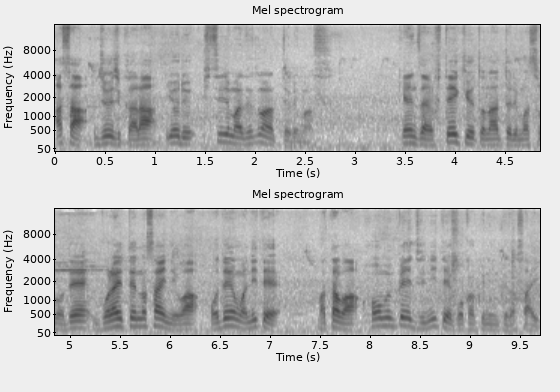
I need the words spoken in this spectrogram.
朝10時から夜7時までとなっております。現在不定休となっておりますのでご来店の際にはお電話にてまたはホームページにてご確認ください。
